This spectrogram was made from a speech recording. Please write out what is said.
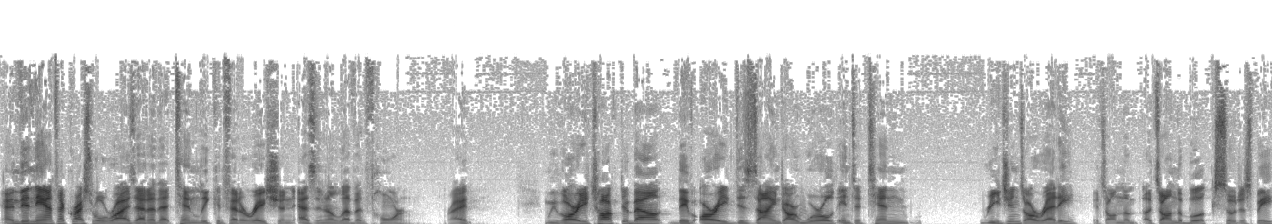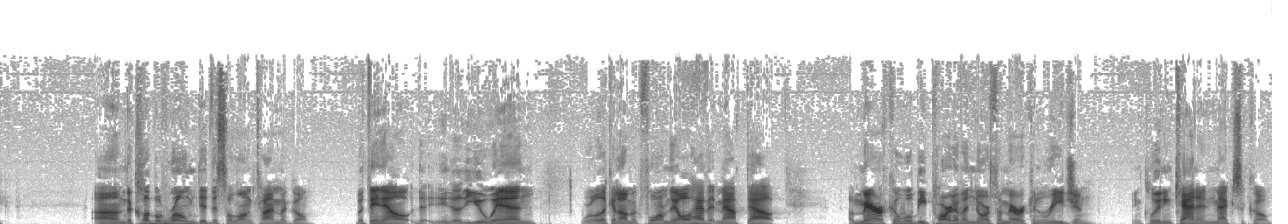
And then the Antichrist will rise out of that 10 league confederation as an 11th horn, right? We've already talked about, they've already designed our world into 10 regions already. It's on the, it's on the books, so to speak. Um, the Club of Rome did this a long time ago. But they now, you know, the UN, World Economic Forum, they all have it mapped out. America will be part of a North American region, including Canada and Mexico.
